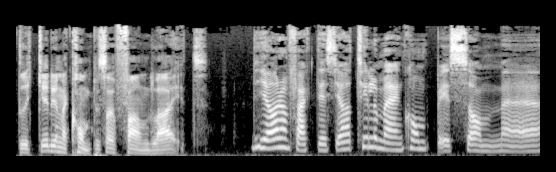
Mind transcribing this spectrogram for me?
Dricker dina kompisar Fun Light? Det gör de faktiskt. Jag har till och med en kompis som eh,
